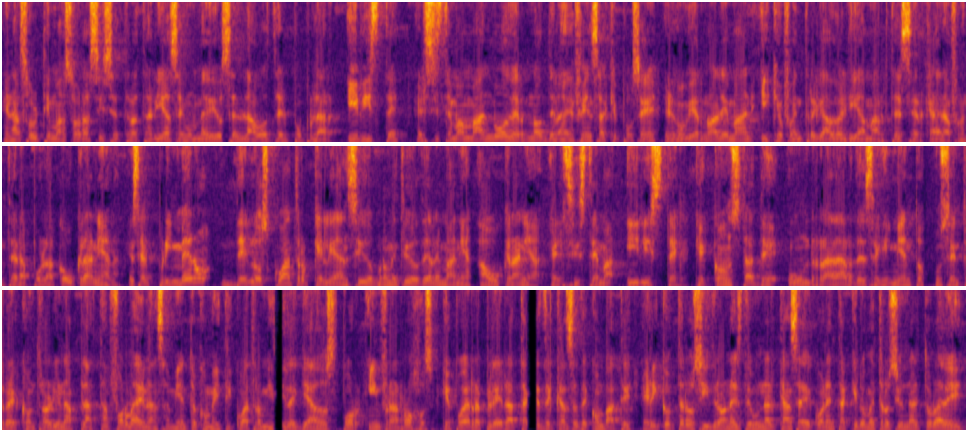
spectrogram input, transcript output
en las últimas horas y se trataría, según medios eslavos, del popular Iriste, el sistema más moderno de la defensa que posee el gobierno alemán y que fue entregado el día martes cerca de la frontera polaco-ucraniana. Es el primero de los cuatro que le han sido prometidos de Alemania a Ucrania, el sistema Iris-T, que consta de un radar de seguimiento, un centro de control y una plataforma de lanzamiento con 24 misiles guiados por infrarrojos, que puede repeler ataques de casas de combate, helicópteros y drones de un alcance de 40 kilómetros y una altura de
